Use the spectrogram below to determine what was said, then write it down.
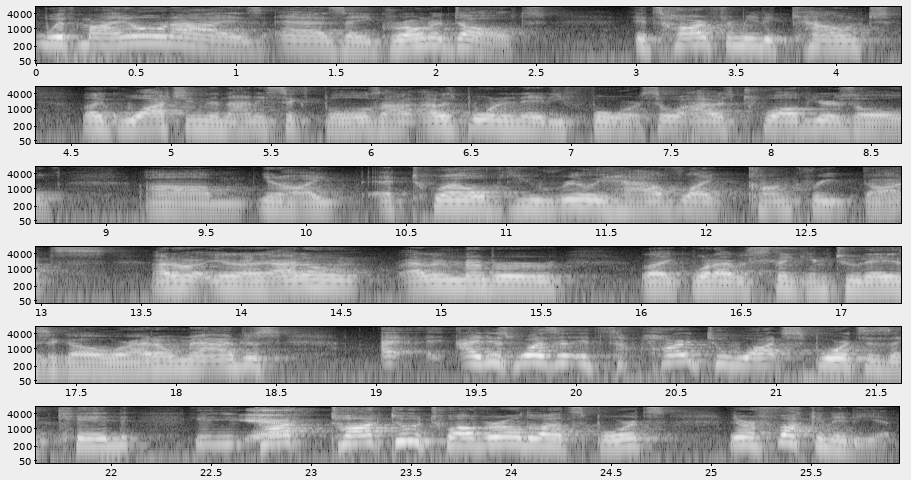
with my own eyes as a grown adult. It's hard for me to count like watching the 96 Bulls. I, I was born in 84, so I was 12 years old. Um, you know, I at 12, do you really have like concrete thoughts? I don't, you know, I don't, I don't remember like what I was thinking two days ago, or I don't, I just, I, I just wasn't. It's hard to watch sports as a kid. You, you Yeah. talk, talk to a 12 year old about sports, they're a fucking idiot.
